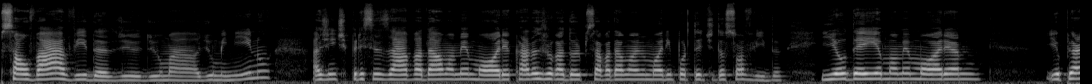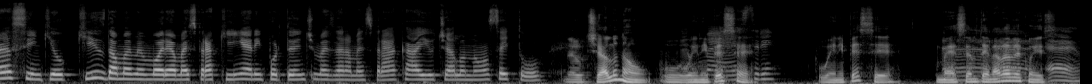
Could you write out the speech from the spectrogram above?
salvar a vida de, de, uma, de um menino, a gente precisava dar uma memória, cada jogador precisava dar uma memória importante da sua vida. E eu dei uma memória e o pior é assim, que eu quis dar uma memória mais fraquinha, era importante, mas era mais fraca, aí o Cello não aceitou. Não, o Cello não, o É NPC. mestre. O NPC. O mestre não tem nada a ver com isso. É,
